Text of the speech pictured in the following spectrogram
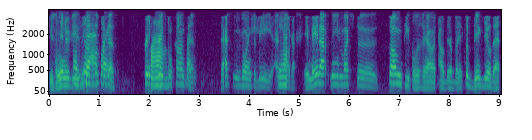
do some interviews, you know stuff like Exactly. that. Create, Wow. create some content. That's who's going to be at Yeah. It may not mean much to some people listening out, out there, but it's a big deal that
